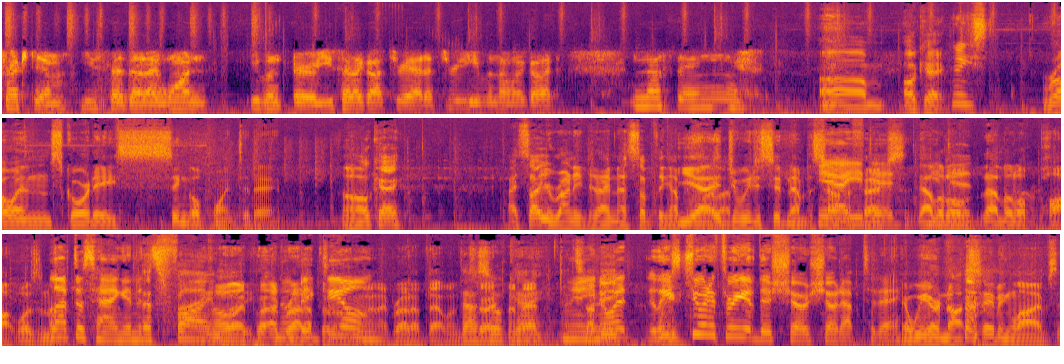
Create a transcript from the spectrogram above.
tricked him. You said that I won, even, or you said I got three out of three, even though I got nothing. Um, okay, He's- Rowan scored a single point today. Oh, okay. I saw you running. Did I mess something up? Yeah, before I we just didn't have the sound Yeah, you effects. did. That You little did. that little pot wasn't Left us hanging. That's It's fine. Oh, I, buddy. put, I No brought big up the deal. wrong one. I brought up that one. That's Sorry, my okay. bad. Yeah, you It's know what? At least two out of three of this show showed up today. And we are not saving lives.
